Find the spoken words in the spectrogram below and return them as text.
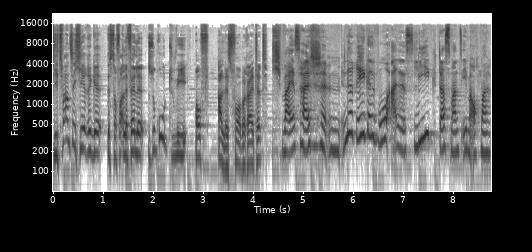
Die 20-Jährige ist auf alle Fälle so gut wie auf alles vorbereitet. Ich weiß halt ähm, in der Regel, wo alles liegt, dass man es eben auch mal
